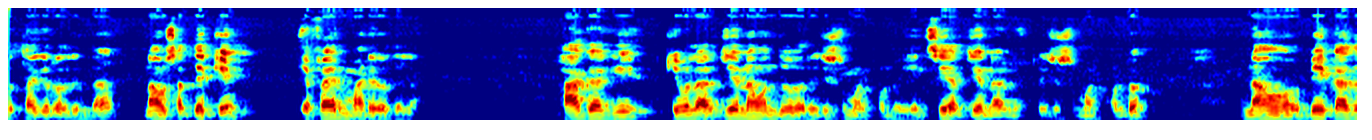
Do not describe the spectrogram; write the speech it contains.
ಗೊತ್ತಾಗಿರೋದ್ರಿಂದ ನಾವು ಸದ್ಯಕ್ಕೆ ಎಫ್ ಐ ಆರ್ ಮಾಡಿರೋದಿಲ್ಲ. ಹಾಗಾಗಿ ಕೇವಲ ಅರ್ಜಿಯನ್ನು ಒಂದು ರಿಜಿಸ್ಟರ್ ಮಾಡಿಕೊಂಡು ಎನ್ ಸಿ ಅರ್ಜಿಯನ್ನು ರಿಜಿಸ್ಟರ್ ಮಾಡಿಕೊಂಡು ನಾವು ಬೇಕಾದ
